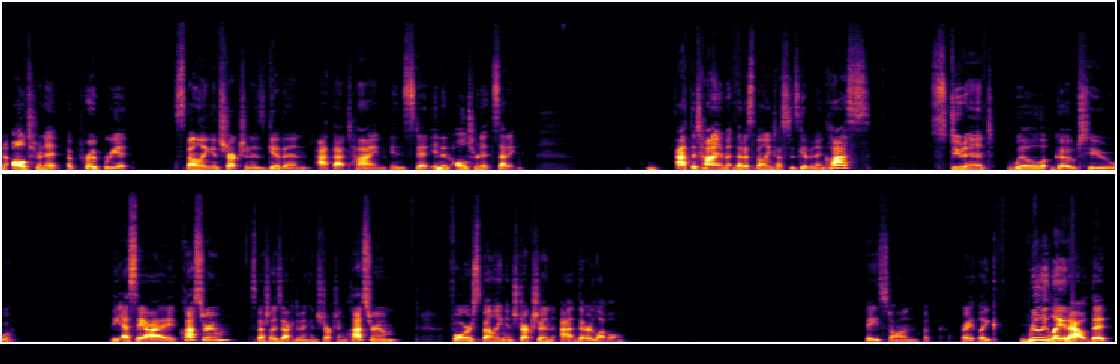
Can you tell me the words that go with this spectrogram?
an alternate appropriate spelling instruction is given at that time instead in an alternate setting. At the time that a spelling test is given in class, student will go to the SAI classroom, specialized academic instruction classroom, for spelling instruction at their level. Based on, right? Like, really lay it out that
